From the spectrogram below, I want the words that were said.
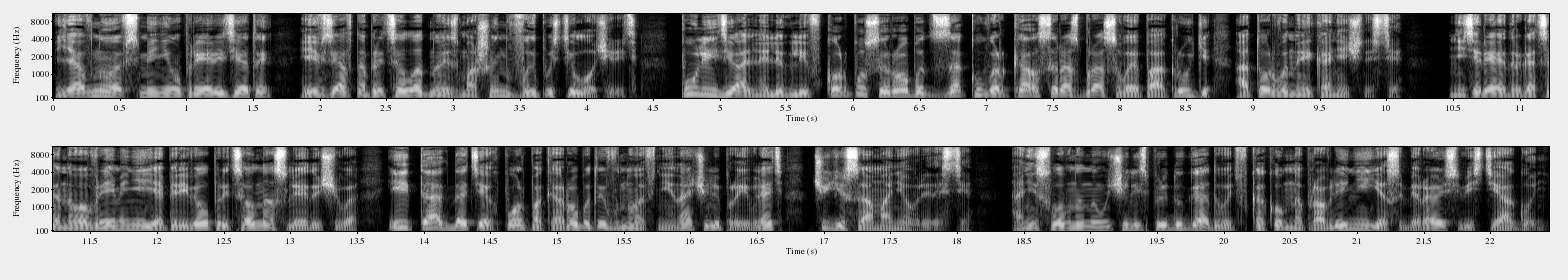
Я вновь сменил приоритеты и, взяв на прицел одной из машин, выпустил очередь. Пули идеально легли в корпус, и робот закувыркался, разбрасывая по округе оторванные конечности. Не теряя драгоценного времени, я перевел прицел на следующего, и так до тех пор, пока роботы вновь не начали проявлять чудеса маневренности. Они словно научились предугадывать, в каком направлении я собираюсь вести огонь.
